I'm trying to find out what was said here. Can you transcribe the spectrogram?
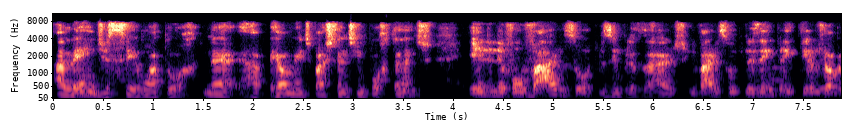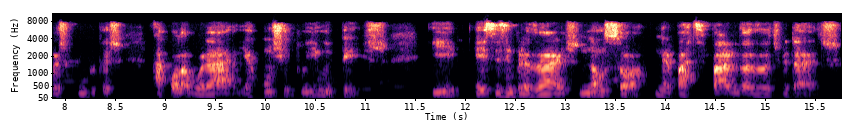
Além de ser um ator né, realmente bastante importante, ele levou vários outros empresários e vários outros empreiteiros de obras públicas a colaborar e a constituir o IPES. E esses empresários não só né, participaram das atividades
